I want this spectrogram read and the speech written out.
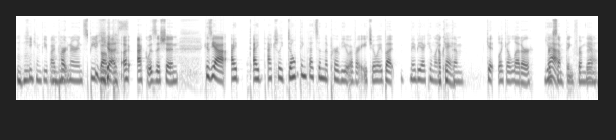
He Mhm. can be my Mhm. partner in speed bump Yes. acquisition. Because yeah, I I actually don't think that's in the purview of our HOA, but maybe I can like Okay. get them get like a letter or something from them. Yeah.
